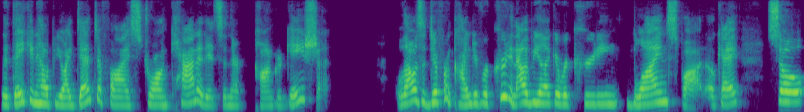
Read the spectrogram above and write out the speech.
that they can help you identify strong candidates in their congregation. Well, that was a different kind of recruiting. That would be like a recruiting blind spot. Okay. So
